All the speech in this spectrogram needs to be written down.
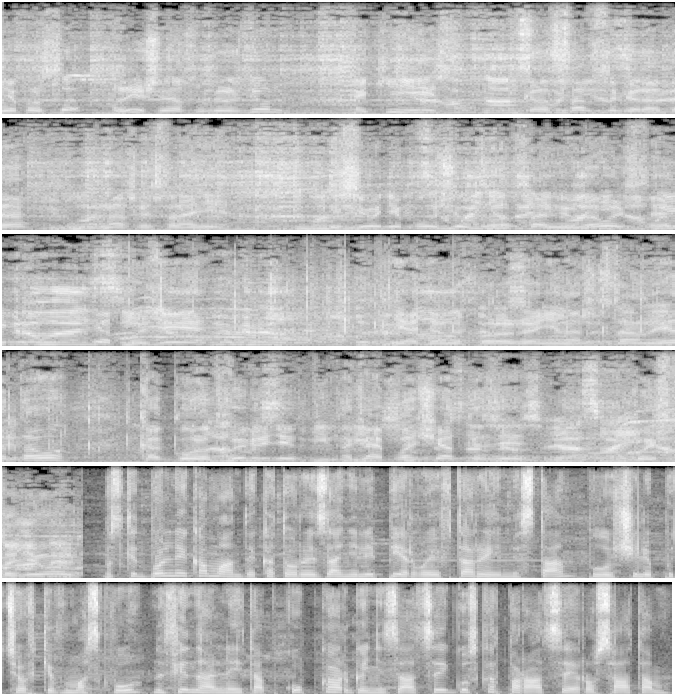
Я просто лишний раз убежден, какие есть красавцы города в нашей стране. И сегодня я получил колоссальное удовольствие и от музея ядерных вооружений нашей страны, и от того, как город выглядит, какая площадка здесь, какой стадион. Баскетбольные команды, которые заняли первые и вторые места, получили путевки в Москву на финальный этап Кубка организации госкорпорации «Росатом».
